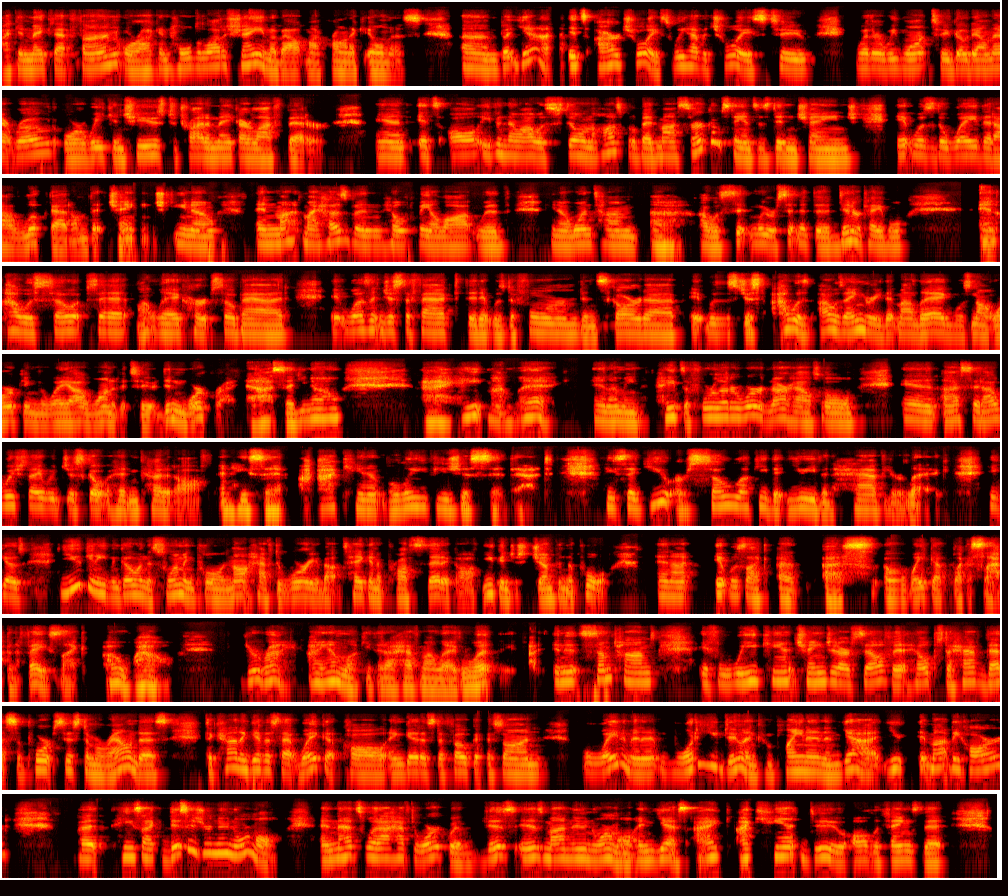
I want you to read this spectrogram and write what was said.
I can make that fun or I can hold a lot of shame about my chronic illness. Um, but yeah, it's our choice. We have a choice to whether we want to go down that road or we can choose to try to make our life better. And it's all, even though I was still in the hospital bed, my circumstances didn't change. It was the way that I looked at them that changed, you know. And my, my husband helped me a lot with, you know, one time uh, I was sitting, we were sitting at the dinner table and I was so upset. My leg hurt so bad. It wasn't just the fact that it was deformed and scarred up. It was just I was I was angry that my leg was not working the way I wanted it to. It didn't work right. And I said, you know, I hate my leg. And I mean, hate's a four letter word in our household. And I said, I wish they would just go ahead and cut it off. And he said, I can't believe you just said that. He said, You are so lucky that you even have your leg. He goes, You can even go in the swimming pool and not have to worry about taking a prosthetic off. You can just jump in the pool. And I, it was like a, a, a wake up, like a slap in the face, like, oh, wow you're right. I am lucky that I have my leg. What and it's sometimes if we can't change it ourselves, it helps to have that support system around us to kind of give us that wake up call and get us to focus on, wait a minute, what are you doing? Complaining and yeah, you it might be hard, but he's like this is your new normal and that's what i have to work with. This is my new normal and yes i i can't do all the things that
